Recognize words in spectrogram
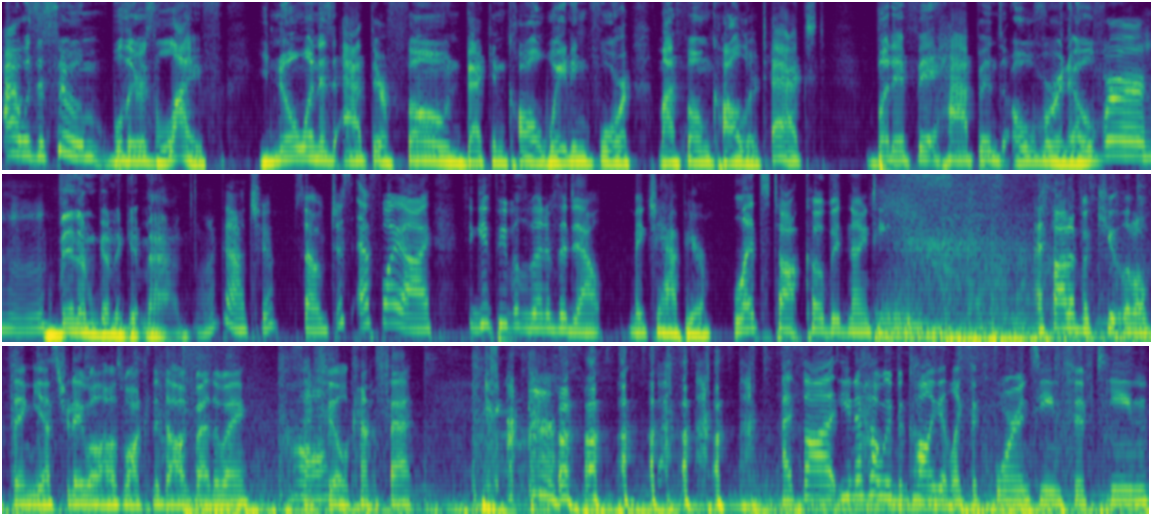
I always assume, well, there's life. You, no one is at their phone, beck and call, waiting for my phone call or text. But if it happens over and over, Mm-hmm. then I'm gonna get mad. I got you. So, just FYI, you give people the benefit of the doubt, makes you happier. Let's talk COVID 19. I thought of a cute little thing yesterday while I was walking the dog, by the way. I feel kind of fat. I thought, you know how we've been calling it like the quarantine 15?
